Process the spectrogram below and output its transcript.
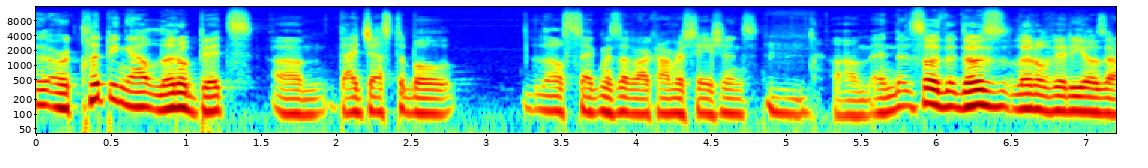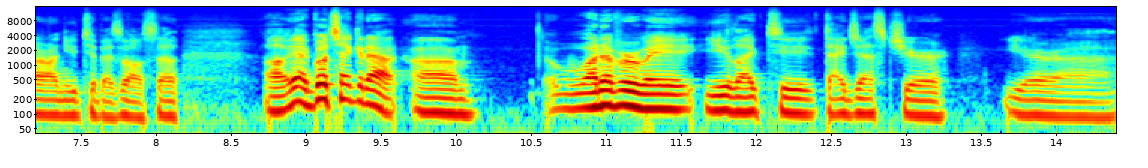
or clipping out little bits, um, digestible little segments of our conversations. Mm-hmm. Um, and th- so th- those little videos are on YouTube as well. So, uh, yeah, go check it out. Um, whatever way you like to digest your your uh,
